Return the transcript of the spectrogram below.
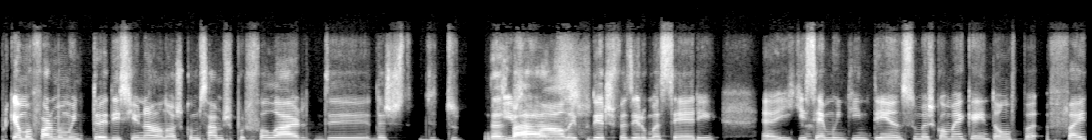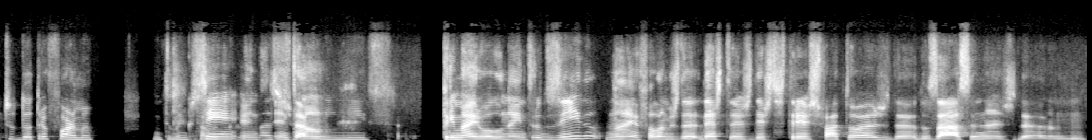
porque é uma forma muito tradicional. Nós começámos por falar de, das, de tu das uma aula e poderes fazer uma série e que isso é muito intenso, mas como é que é então feito de outra forma? Eu também gostava Sim, um então, primeiro o aluno é introduzido, não é? Falamos de- destas, destes três fatores, da- dos asanas, da, hum,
